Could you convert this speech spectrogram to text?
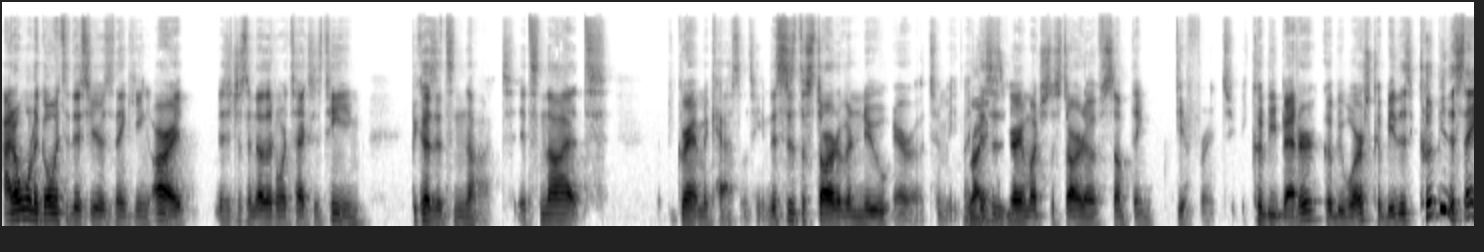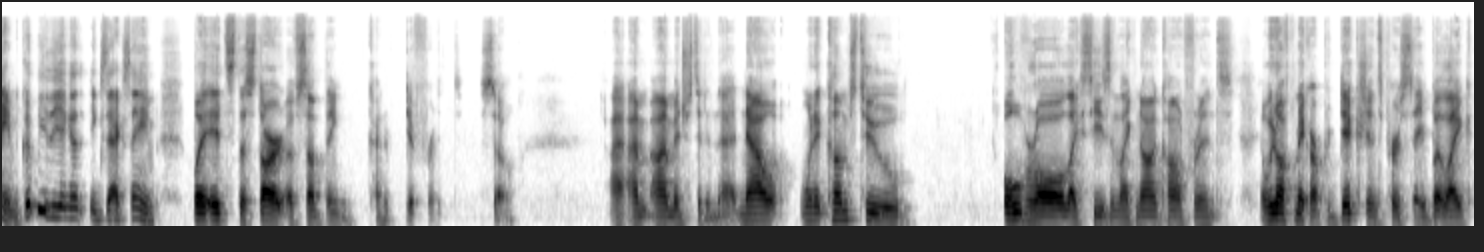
I don't want to go into this year's thinking, all right, this is just another North Texas team because it's not. It's not Grant McCasland team. This is the start of a new era to me. Like right. this is very much the start of something different. It could be better, could be worse, could be this, could be the same, it could be the exact same, but it's the start of something kind of different. So I, I'm I'm interested in that. Now, when it comes to overall like season, like non-conference, and we don't have to make our predictions per se, but like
